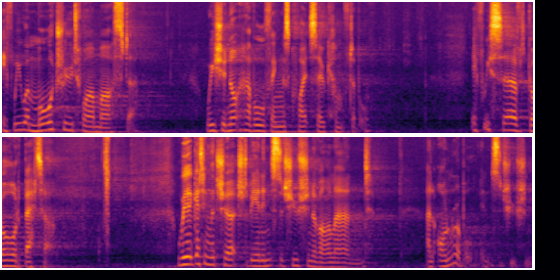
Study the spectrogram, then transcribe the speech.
If we were more true to our Master, we should not have all things quite so comfortable. If we served God better, we are getting the church to be an institution of our land, an honourable institution.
